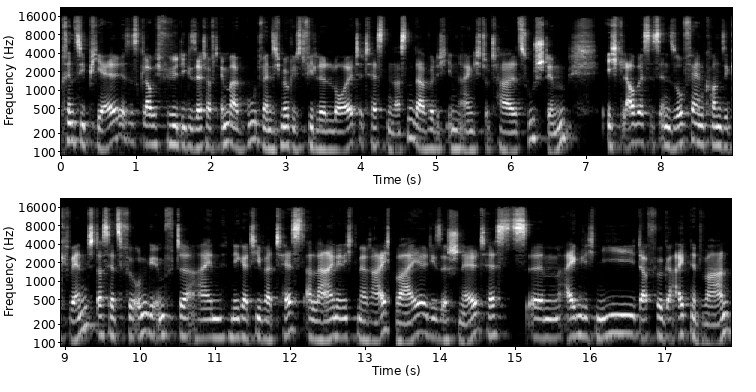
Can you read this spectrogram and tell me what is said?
Prinzipiell ist es, glaube ich, für die Gesellschaft immer gut, wenn sich möglichst viele Leute testen lassen. Da würde ich Ihnen eigentlich total zustimmen. Ich glaube, es ist insofern konsequent, dass jetzt für ungeimpfte ein negativer Test alleine nicht mehr reicht, weil diese Schnelltests ähm, eigentlich nie dafür geeignet waren,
